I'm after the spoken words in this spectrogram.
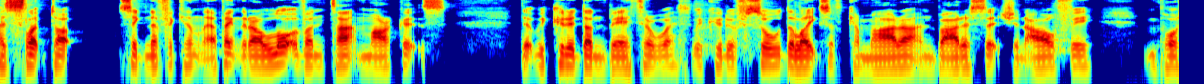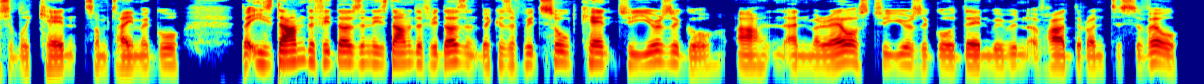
has slipped up significantly. I think there are a lot of untapped markets that we could have done better with. We could have sold the likes of Kamara and Barisic and Alfie and possibly Kent some time ago. But he's damned if he does and he's damned if he doesn't. Because if we'd sold Kent two years ago uh, and Morelos two years ago, then we wouldn't have had the run to Seville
